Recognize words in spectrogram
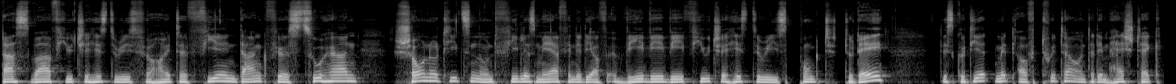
Das war Future Histories für heute. Vielen Dank fürs Zuhören. Shownotizen und vieles mehr findet ihr auf www.futurehistories.today. Diskutiert mit auf Twitter unter dem Hashtag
